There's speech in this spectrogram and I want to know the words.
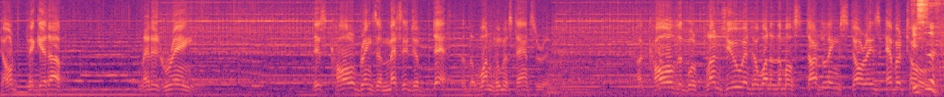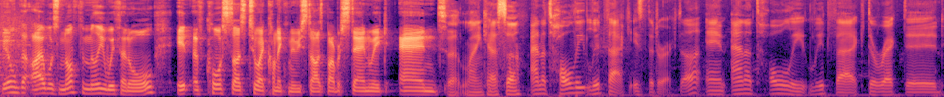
Don't pick it up. Let it ring. This call brings a message of death to the one who must answer it. A call that will plunge you into one of the most startling stories ever told. This is a film that I was not familiar with at all. It, of course, stars two iconic movie stars, Barbara Stanwyck and Burt Lancaster. Anatoly Litvak is the director, and Anatoly Litvak directed.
